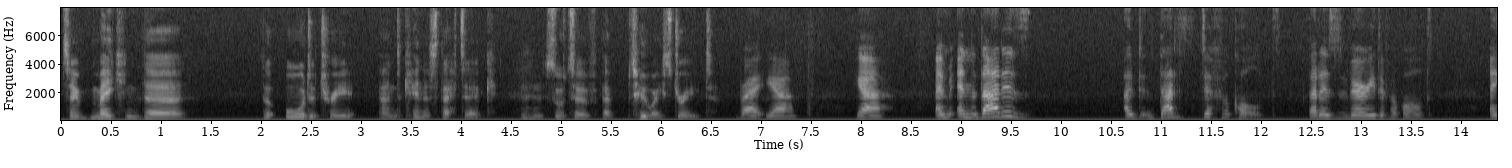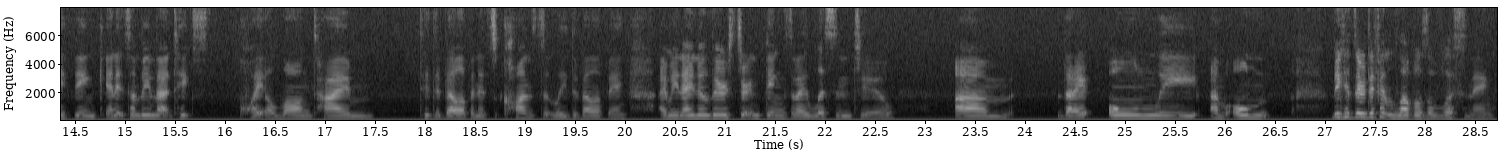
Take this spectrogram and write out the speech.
so making the the auditory and kinesthetic Mhm. sort of a two-way street Right. Yeah. Yeah. And and that is, that is difficult. That is very difficult, I think, and it's something that takes quite a long time to develop, and it's constantly developing. I mean, I know there are certain things that I listen to, um, that I only I'm only because there are different levels of listening,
